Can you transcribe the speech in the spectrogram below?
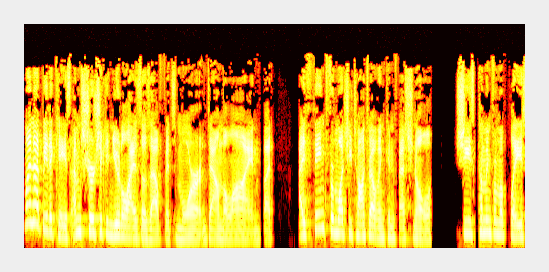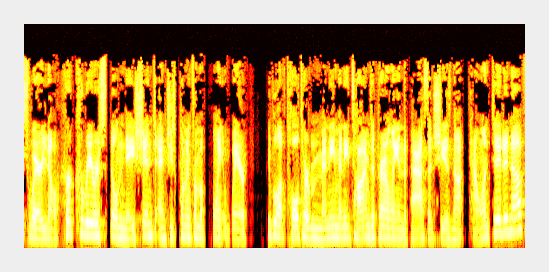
might not be the case. I'm sure she can utilize those outfits more down the line, but I think from what she talked about in confessional, she's coming from a place where you know her career is still nascent, and she's coming from a point where people have told her many, many times, apparently in the past, that she is not talented enough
